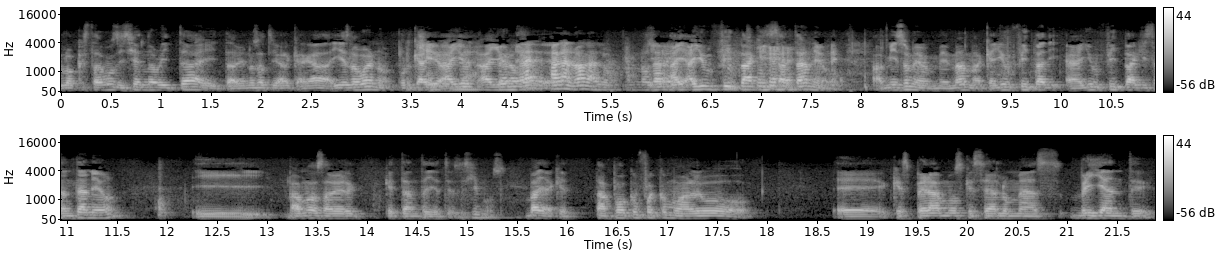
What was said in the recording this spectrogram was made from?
lo que estamos diciendo ahorita y también nos va a tirar cagada. Y es lo bueno, porque hay, hay un... Hay un háganlo, háganlo. Hay, hay un feedback instantáneo. A mí eso me, me mama, que hay un feedback, hay un feedback instantáneo y vamos a ver qué tanta ya te decimos. Vaya, que tampoco fue como algo eh, que esperamos que sea lo más brillante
